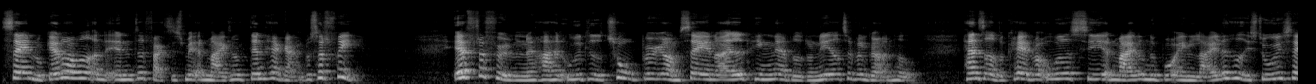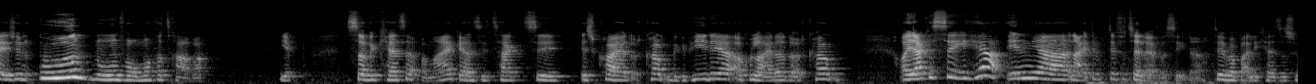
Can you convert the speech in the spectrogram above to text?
Sagen blev genåbnet, og den endte faktisk med, at Michael den her gang blev sat fri. Efterfølgende har han udgivet to bøger om sagen, og alle pengene er blevet doneret til velgørenhed. Hans advokat var ude at sige, at Michael nu bor i en lejlighed i stueetagen uden nogen former for trapper. Yep. Så vil Kata og mig gerne sige tak til Esquire.com, Wikipedia og Collider.com. Og jeg kan se her, inden jeg... Nej, det, det fortæller jeg for senere. Det var bare lige Katas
